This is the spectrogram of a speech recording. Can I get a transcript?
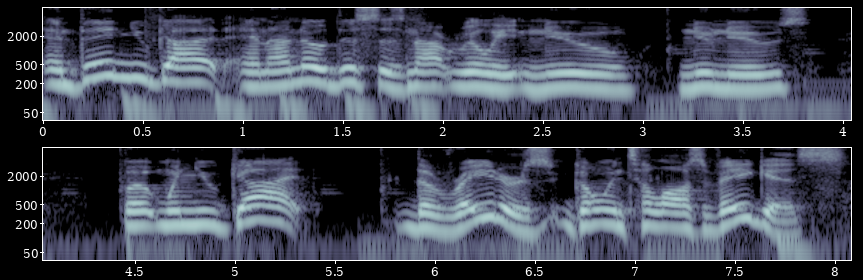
And then you got, and I know this is not really new new news, but when you got the Raiders going to Las Vegas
